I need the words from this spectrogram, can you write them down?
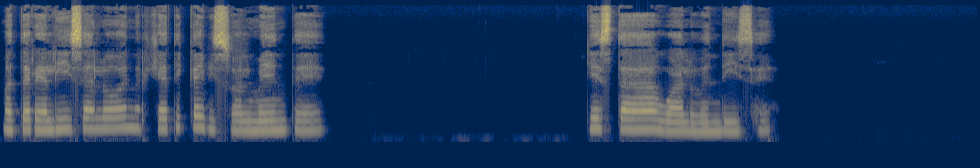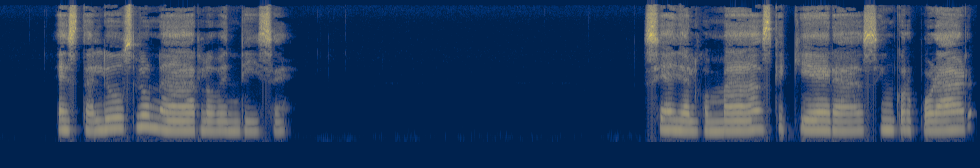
Materialízalo energética y visualmente y esta agua lo bendice. Esta luz lunar lo bendice. Si hay algo más que quieras incorporar,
